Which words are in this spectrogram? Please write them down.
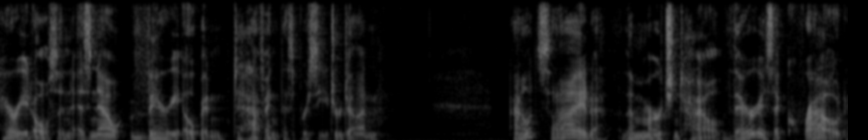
Harriet Olson is now very open to having this procedure done. Outside the mercantile, there is a crowd.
